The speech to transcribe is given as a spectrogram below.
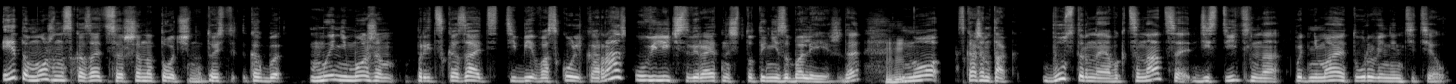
это можно сказать совершенно точно. То есть, как бы мы не можем предсказать тебе, во сколько раз увеличится вероятность, что ты не заболеешь, да? Угу. Но, скажем так, бустерная вакцинация действительно поднимает уровень антител.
